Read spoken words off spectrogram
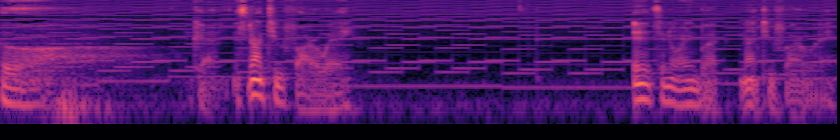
Oh, okay. It's not too far away. It's annoying, but not too far away.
